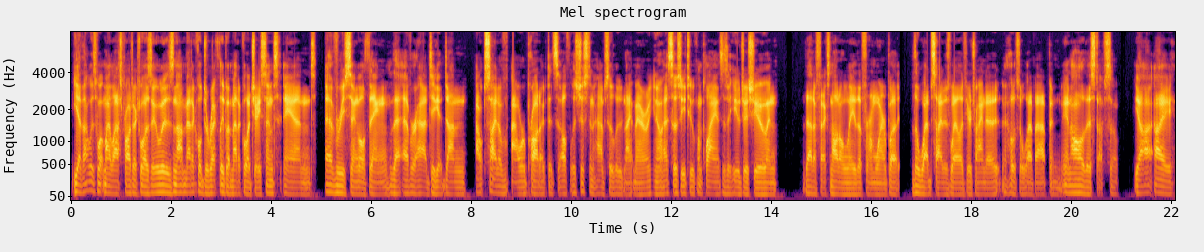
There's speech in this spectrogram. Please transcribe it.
Yeah, that was what my last project was. It was not medical directly, but medical adjacent. And every single thing that ever had to get done outside of our product itself was just an absolute nightmare. You know, SOC2 compliance is a huge issue. And that affects not only the firmware, but the website as well if you're trying to host a web app and, and all of this stuff. So yeah, I,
